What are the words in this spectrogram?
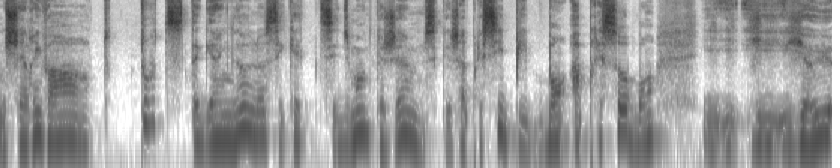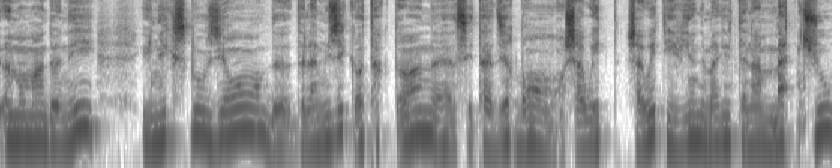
Michel Rivard, toute cette gang-là, -là, c'est du monde que j'aime, ce que j'apprécie. Puis bon, après ça, bon, il, y a eu un moment donné une explosion de, de la musique autochtone, euh, c'est-à-dire, bon, Shawit. Shawit, il vient de Malutenam. Mathieu,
